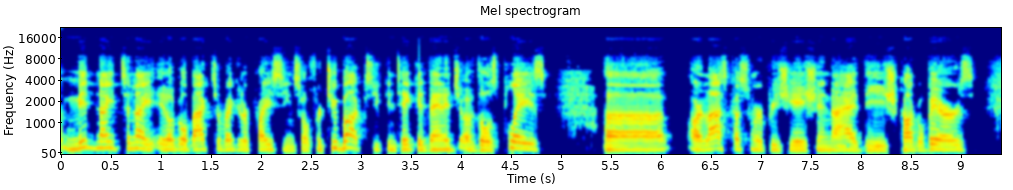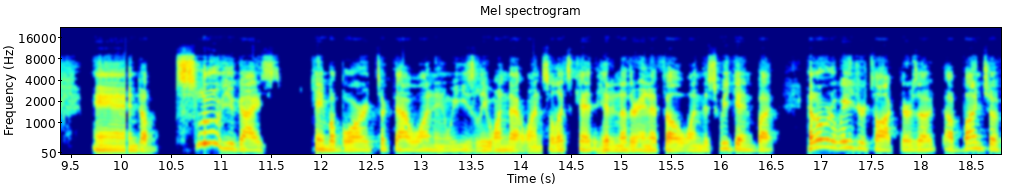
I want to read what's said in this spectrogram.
midnight tonight, it'll go back to regular pricing. So for two bucks, you can take advantage of those plays. Uh, our last customer appreciation, I had the Chicago Bears, and a slew of you guys came aboard, took that one, and we easily won that one. So let's get hit another NFL one this weekend. But head over to Wager Talk. There's a, a bunch of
